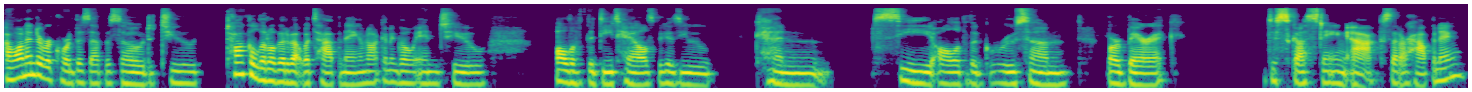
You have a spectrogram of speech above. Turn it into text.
I wanted to record this episode to talk a little bit about what's happening. I'm not going to go into all of the details because you can see all of the gruesome, barbaric, disgusting acts that are happening.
